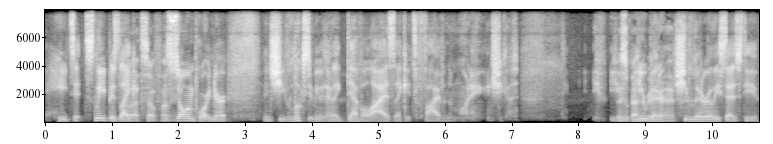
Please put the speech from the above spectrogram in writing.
hates it. Sleep is like Oh, that's so funny. so important to her. And she looks at me with her like devil eyes, like it's five in the morning, and she goes, if you, This better you be better. good. She literally says, Steve,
